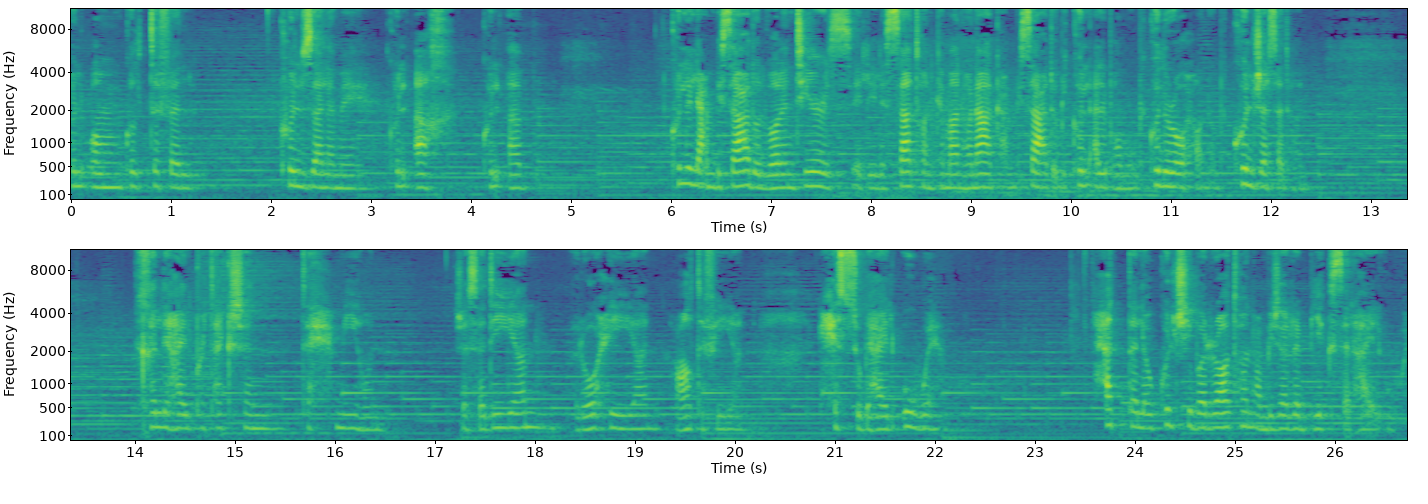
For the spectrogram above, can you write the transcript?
كل أم كل طفل كل زلمة كل أخ كل أب. كل اللي عم بيساعدوا ال volunteers اللي لساتهم كمان هناك عم بيساعدوا بكل قلبهم وبكل روحهم وبكل جسدهم. خلي هاي ال protection تحميهم جسديا روحيا عاطفيا. يحسوا بهاي القوة. حتى لو كل شي براتهم عم بيجرب يكسر هاي القوة.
